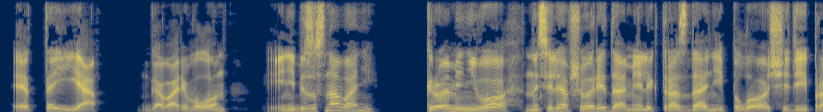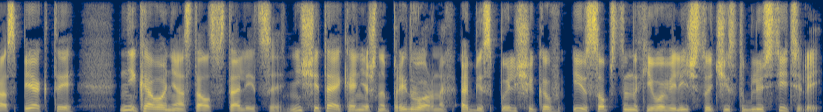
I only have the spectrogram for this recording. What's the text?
— это я», — говаривал он, и не без оснований. Кроме него, населявшего рядами электрозданий площади и проспекты, никого не осталось в столице, не считая, конечно, придворных обеспыльщиков и собственных его величества чистоблюстителей,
